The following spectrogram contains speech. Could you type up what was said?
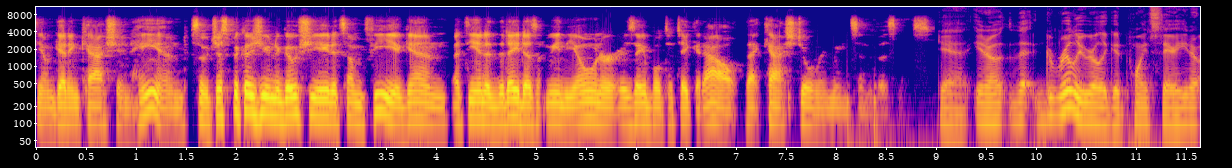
you know, getting cash in hand. So just because you negotiated some fee, again, at the end of the day, doesn't mean the owner is able to take it out. That cash still remains in the business. Yeah, you know, the, really, really good points there. You know,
